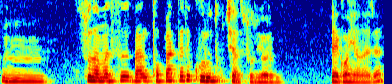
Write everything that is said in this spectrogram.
Hmm, sulaması ben toprakları kurudukça suluyorum begonyaları.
